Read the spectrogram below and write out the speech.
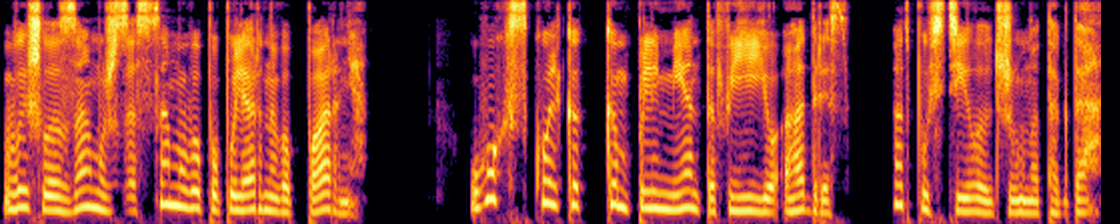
вышла замуж за самого популярного парня. Ох, сколько комплиментов в ее адрес отпустила Джуна тогда.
